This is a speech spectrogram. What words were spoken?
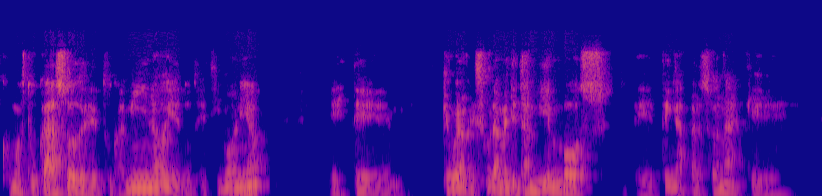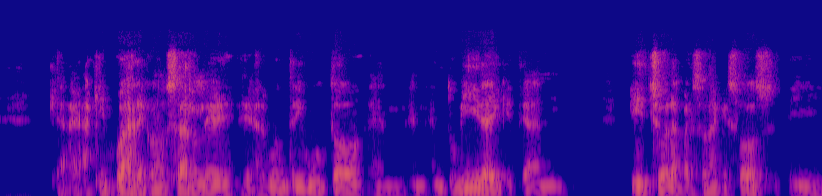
como es tu caso, desde tu camino y de tu testimonio. Este, que bueno, que seguramente también vos eh, tengas personas que, a, quien puedas reconocerle eh, algún tributo en, tu vida y que te han hecho la persona que sos. Y,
